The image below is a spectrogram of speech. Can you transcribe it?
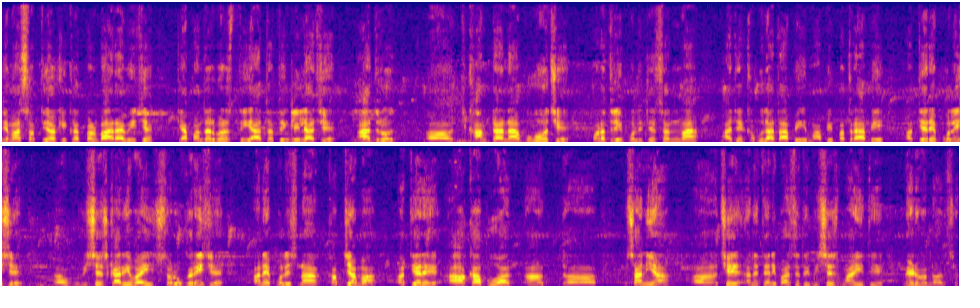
તેમાં સત્ય હકીકત પણ બહાર આવી છે કે આ પંદર વર્ષથી આ ધતિંગ લીલા છે. આજ રોજ ખામટાના ભૂવો છે પડદરી પોલીસ સ્ટેશનમાં આજે કબૂલાત આપી, માફીપત્ર આપી. અત્યારે પોલીસે વિશેષ કાર્યવાહી શરૂ કરી છે અને પોલીસના કબજામાં અત્યારે આ હકા ભુવા સાનિયા છે અને તેની પાસેથી વિશેષ માહિતી મેળવનાર છે.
